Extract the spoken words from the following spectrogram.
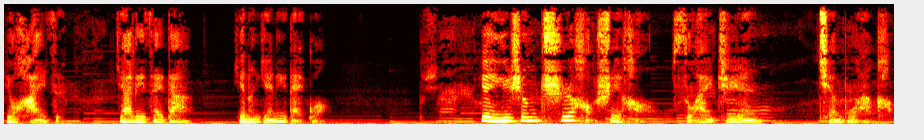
有孩子，压力再大也能严厉带过。愿余生吃好睡好，所爱之人全部安好。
